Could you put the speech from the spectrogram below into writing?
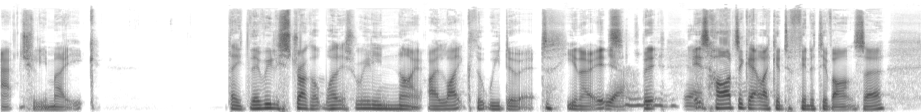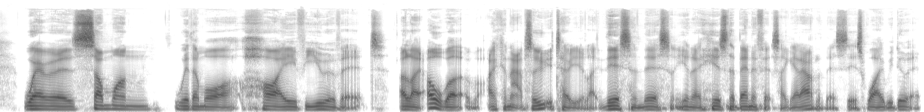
actually make? They they really struggle. Well it's really nice. I like that we do it. You know it's Yeah. but Yeah. it's hard to get like a definitive answer whereas someone with a more high view of it are like oh well i can absolutely tell you like this and this you know here's the benefits i get out of this. Is why we do it.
